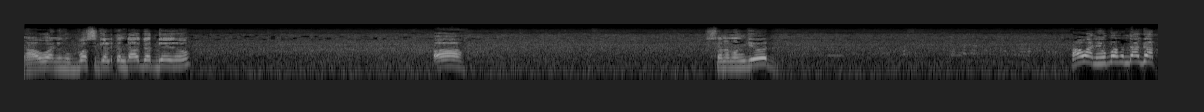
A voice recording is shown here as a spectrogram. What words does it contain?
Awa ni hubos galit ang dagat guys oh. Ah. Sa namang gyud. Awa ni hubos ang dagat.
